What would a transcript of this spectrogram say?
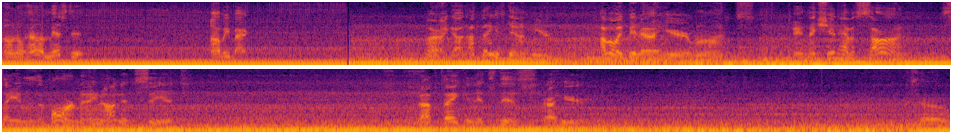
I don't know how I missed it. I'll be back. Alright guys, I think it's down here. I've only been out here once. And they should have a sign saying the farm name, and I didn't see it. I'm thinking it's this right here. So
